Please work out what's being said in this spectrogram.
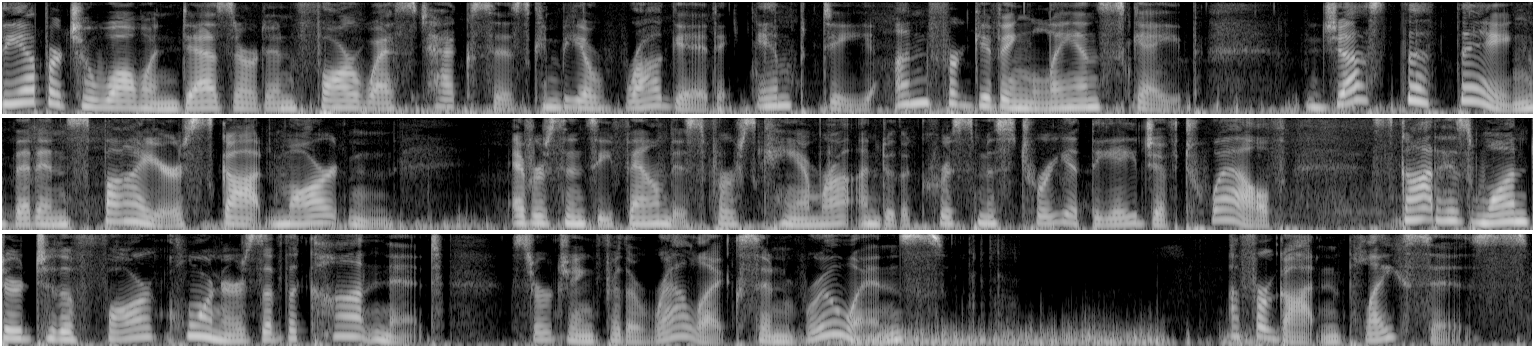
The Upper Chihuahuan Desert in far west Texas can be a rugged, empty, unforgiving landscape. Just the thing that inspires Scott Martin. Ever since he found his first camera under the Christmas tree at the age of 12, Scott has wandered to the far corners of the continent, searching for the relics and ruins of forgotten places.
